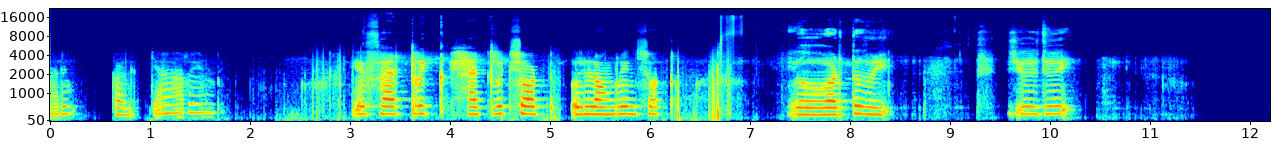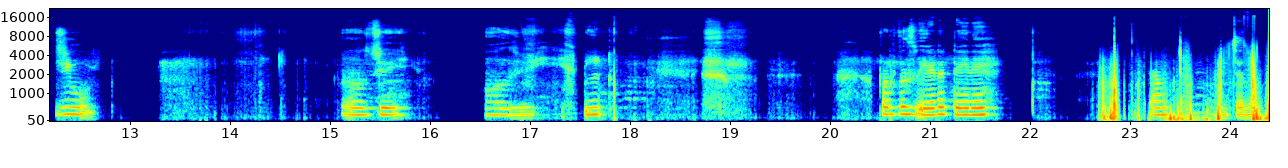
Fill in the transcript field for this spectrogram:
ആരും കളിക്കാൻ അറിയുന്നുണ്ട് യെസ് ഹാട്രിക് ഹാട്രിക് ഷോട്ട് ഒരു ലോങ് റേഞ്ച് ഷോട്ട് അയ്യോ അടുത്ത ജുയി ജുയ് സ്പീഡ് പുറത്ത് കാണിച്ചത്.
